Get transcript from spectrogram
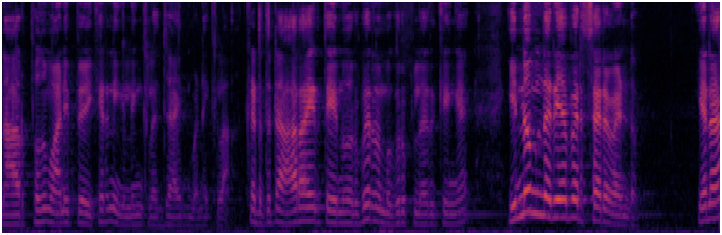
நான் அற்புதமாக அனுப்பி வைக்கிறேன். நீங்கள் லிங்க்கில் ஜாயின் பண்ணிக்கலாம். கிட்டத்தட்ட ஆறாயிரத்தி ஐநூறு பேர் நம்ம குரூப்பில் இருக்கீங்க. இன்னும் நிறைய பேர் சேர வேண்டும். ஏன்னா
